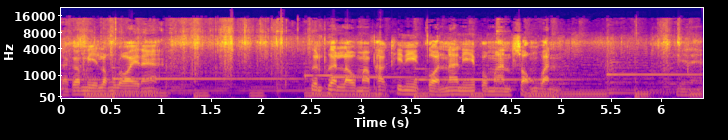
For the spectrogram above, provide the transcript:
แล้วก็มีร่องรอยนะฮะเพื่อนๆเรามาพักที่นี่ก่อนหน้านี้ประมาณสองวันนี่นะ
